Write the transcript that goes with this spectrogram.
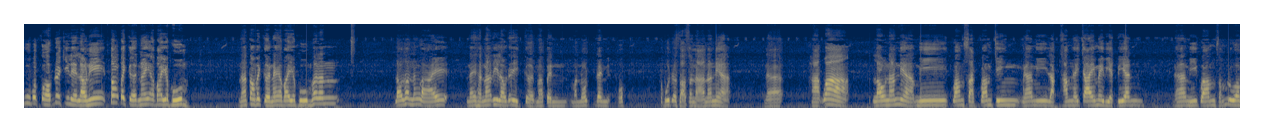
ผู้ประกอบด้วยกิเลสเหล่านี้ต้องไปเกิดในอบายภูมินะต้องไปเกิดในอบายภูมิ เพราะฉะนั้นเราท่านทั้งหลายในฐานะที่เราได้เกิดมาเป็นมนุษย์ได้พบพระพุทธศาสนานั้นเนี่ยนะหากว่าเรานั้นเนี่ยมีความสัตย์ความจริงนะมีหลักธรรมในใจไม่เบียดเบียนนะมีความสำรวม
